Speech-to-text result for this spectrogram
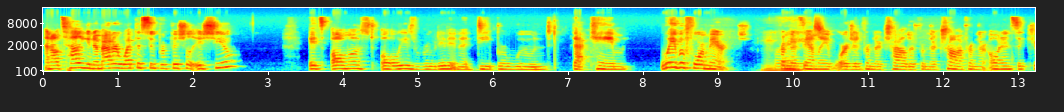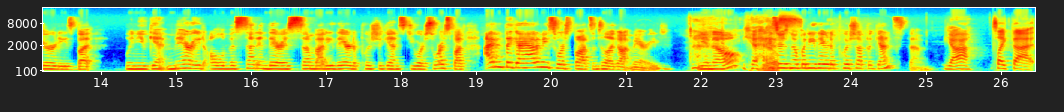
And I'll tell you, no matter what the superficial issue, it's almost always rooted in a deeper wound that came way before marriage Mm. from their family of origin, from their childhood, from their trauma, from their own insecurities. But when you get married, all of a sudden there is somebody there to push against your sore spots. I didn't think I had any sore spots until I got married, you know? Yes. Because there's nobody there to push up against them. Yeah. It's like that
